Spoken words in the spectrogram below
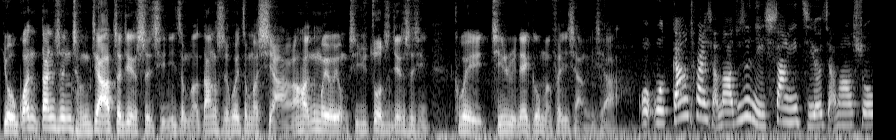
有关单身成家这件事情，你怎么当时会这么想，然后那么有勇气去做这件事情？可不可以请 Rene 跟我们分享一下？我我刚刚突然想到，就是你上一集有讲到说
